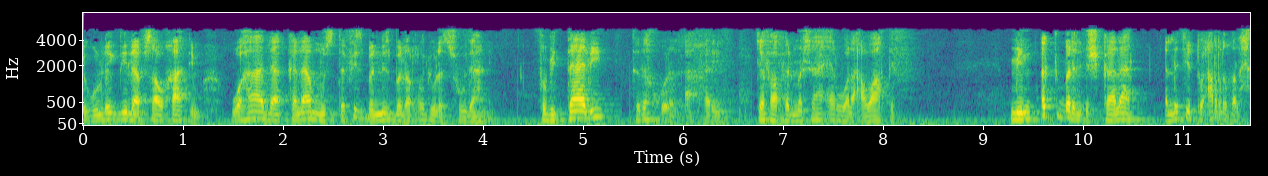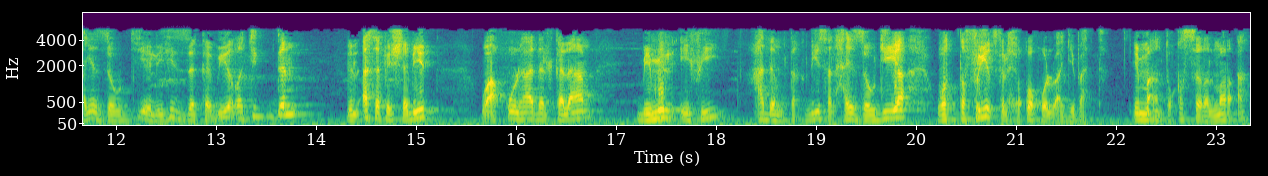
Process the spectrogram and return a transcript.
يقول لك دي لابساه خاتم وهذا كلام مستفز بالنسبة للرجل السوداني. فبالتالي تدخل الآخرين جفاف المشاعر والعواطف. من أكبر الإشكالات التي تعرض الحياة الزوجية لهزة كبيرة جدا للأسف الشديد وأقول هذا الكلام بملء في عدم تقديس الحياة الزوجية والتفريط في الحقوق والواجبات. إما أن تقصر المرأة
